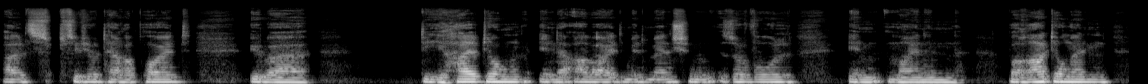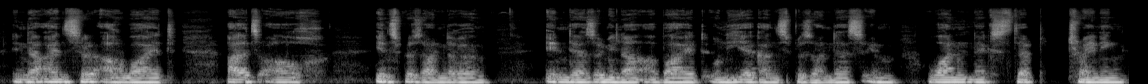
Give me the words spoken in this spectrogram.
als Psychotherapeut, über die Haltung in der Arbeit mit Menschen, sowohl in meinen Beratungen, in der Einzelarbeit, als auch insbesondere in der Seminararbeit und hier ganz besonders im One Next Step Training,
